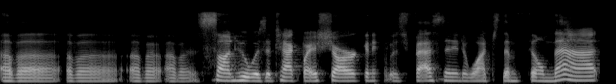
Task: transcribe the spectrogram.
of a of a of a of a son who was attacked by a shark, and it was fascinating to watch them film that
